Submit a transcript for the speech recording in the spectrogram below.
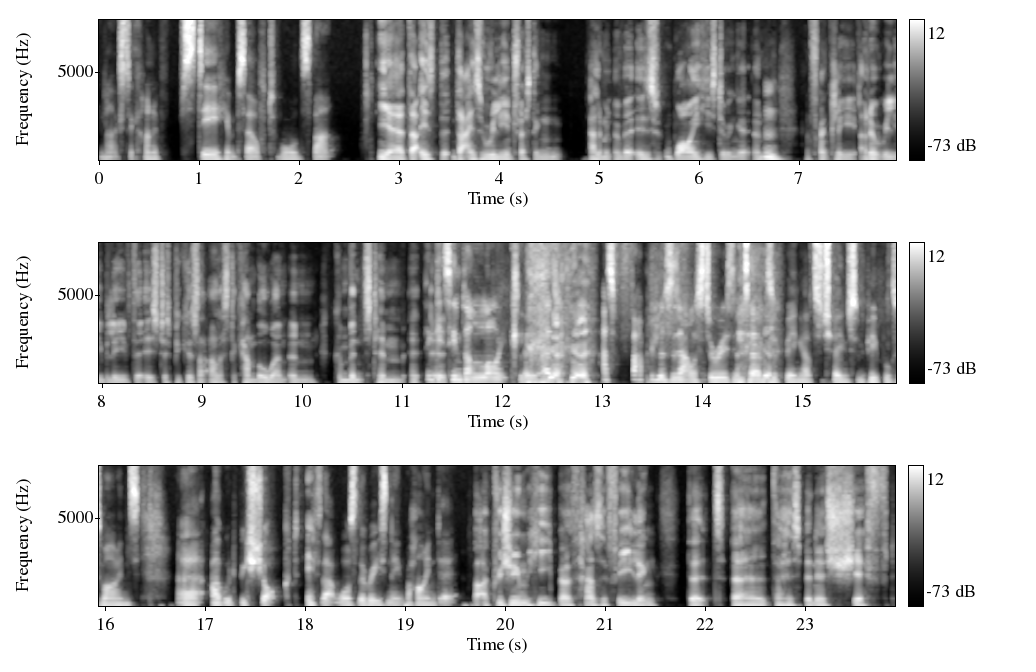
he likes to kind of steer himself towards that. Yeah, that is that is a really interesting element of it is why he's doing it, and, Mm. and frankly, I don't really believe that it's just because that Alastair Campbell went and convinced him. I think it seemed unlikely. As, as fabulous as Alastair is in terms of being able to change some people's minds, uh, I would be shocked if that was the reasoning behind it. but I presume he both has a feeling that uh, there has been a shift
